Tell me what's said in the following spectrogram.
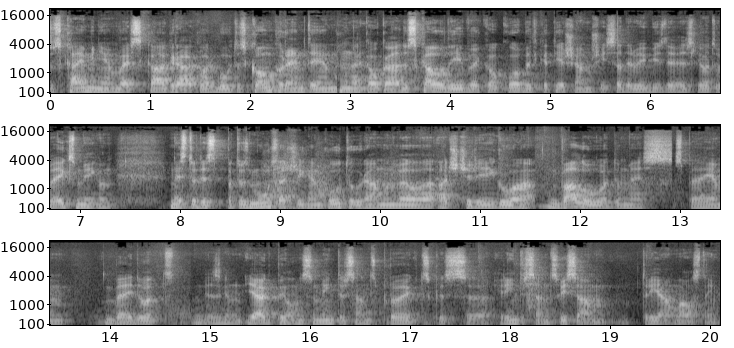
uz kaimiņiem vairs kā agrāk, varbūt uz konkurentiem un ar kaut kādu skaudību vai kaut ko, bet tiešām šī sadarbība izdevies ļoti veiksmīgi. Nestoties pat uz mūsu atšķirīgām kultūrām un vēl atšķirīgo valodu, mēs spējam veidot diezgan jēgpilnus un interesantus projektus, kas uh, ir interesants visām trijām valstīm.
